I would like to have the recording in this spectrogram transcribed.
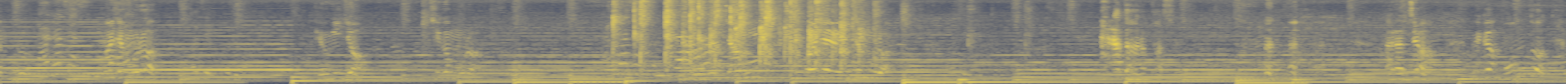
어제 물어 어제 물어 병이죠? 지금 물어? 어제 왼쪽 물어 하나도 안 아팠어요. 알았죠? 그러니까 몸도 다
